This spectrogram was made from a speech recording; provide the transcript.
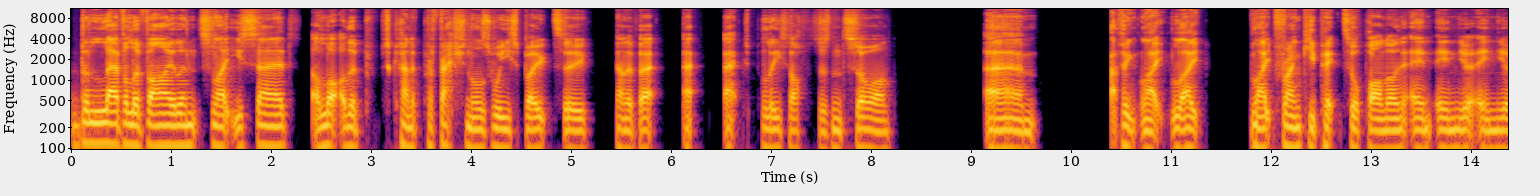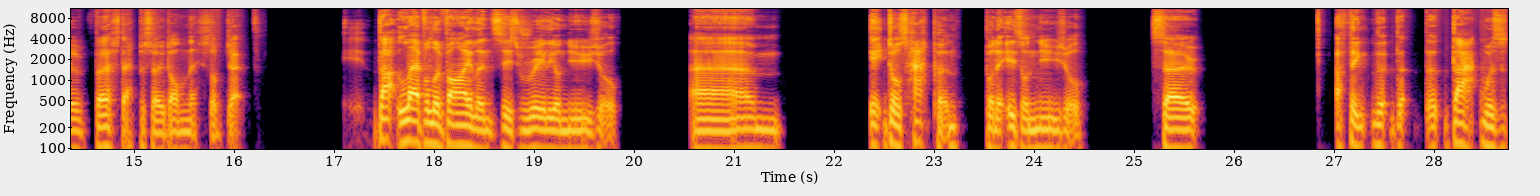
the level of violence, like you said, a lot of the kind of professionals we spoke to, kind of ex police officers and so on. Um, I think like like like Frankie picked up on on in in your in your first episode on this subject. That level of violence is really unusual. Um, it does happen, but it is unusual. So I think that that, that, that was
